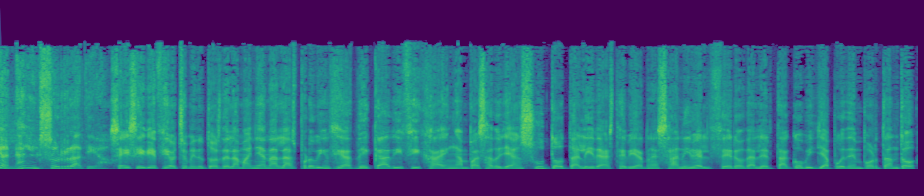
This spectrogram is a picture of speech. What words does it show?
Canal Sur Radio. 6 y 18 minutos de la mañana, las provincias de Cádiz y Jaén han pasado ya en su totalidad este viernes a nivel cero de alerta COVID. Ya pueden, por tanto,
